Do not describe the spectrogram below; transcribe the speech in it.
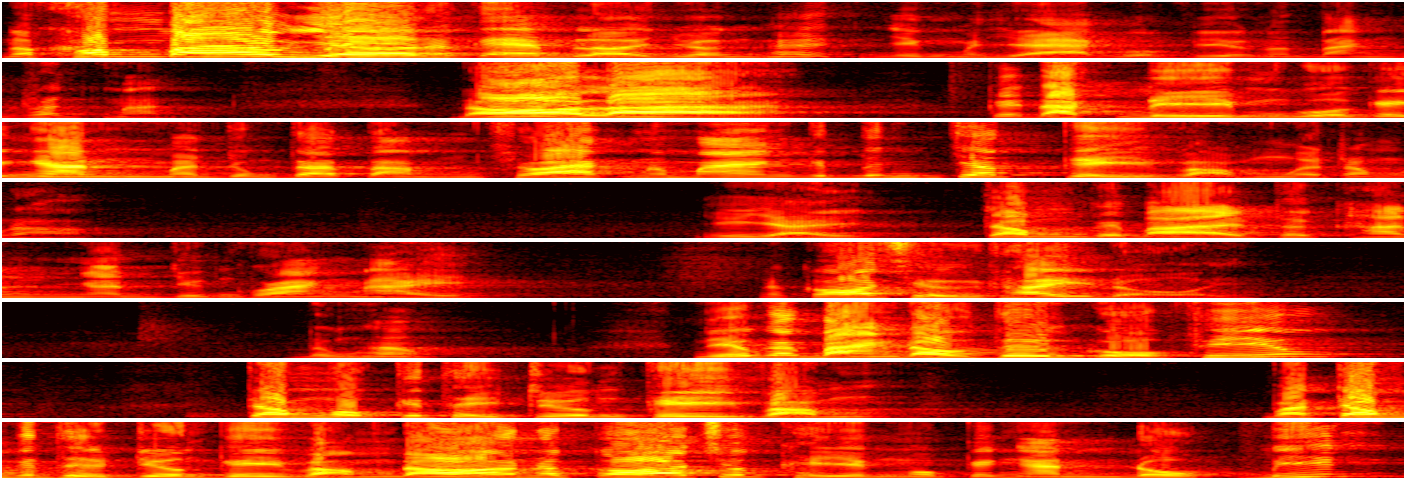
Nó không bao giờ nó kèm lợi nhuận hết, nhưng mà giá cổ phiếu nó tăng rất mạnh. Đó là cái đặc điểm của cái ngành mà chúng ta tầm soát, nó mang cái tính chất kỳ vọng ở trong đó như vậy, trong cái bài thực hành ngành chứng khoán này, nó có sự thay đổi. Đúng không? Nếu các bạn đầu tư cổ phiếu trong một cái thị trường kỳ vọng, và trong cái thị trường kỳ vọng đó nó có xuất hiện một cái ngành đột biến,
